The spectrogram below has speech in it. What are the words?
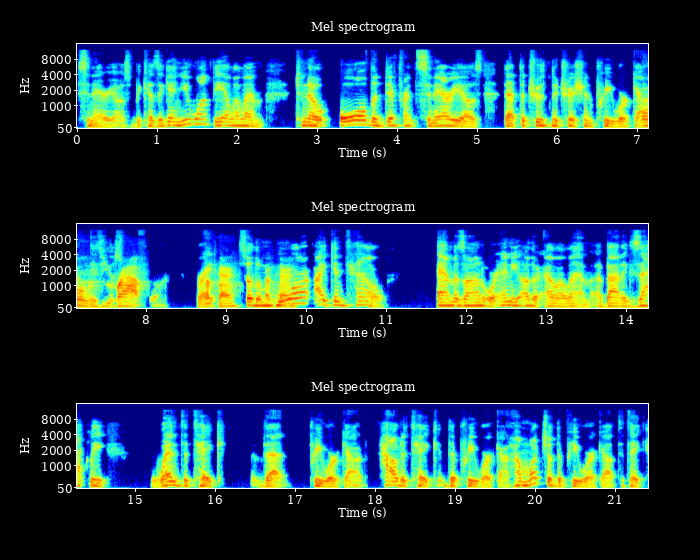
scenarios. Because again, you want the LLM to know all the different scenarios that the Truth Nutrition pre workout is useful crap. for. Right. Okay. So the okay. more I can tell Amazon or any other LLM about exactly when to take that pre workout, how to take the pre workout, how much of the pre workout to take,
